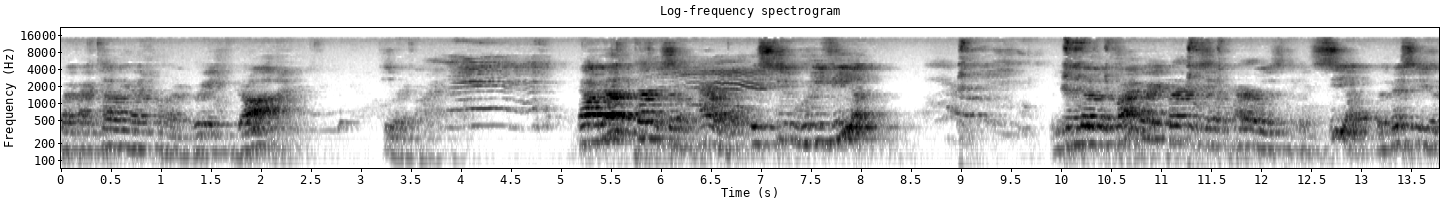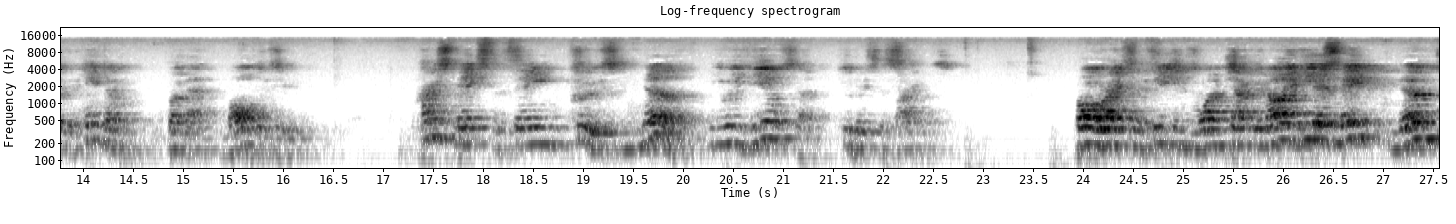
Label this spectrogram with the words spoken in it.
but by telling them of a great God to admire. Now, another purpose of a parable is to reveal. Even though the primary purpose of a parable is to conceal the mysteries of the kingdom from that multitude, Christ makes the same truths known. He reveals them to his disciples. Paul writes in Ephesians 1, chapter 9, He has made known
